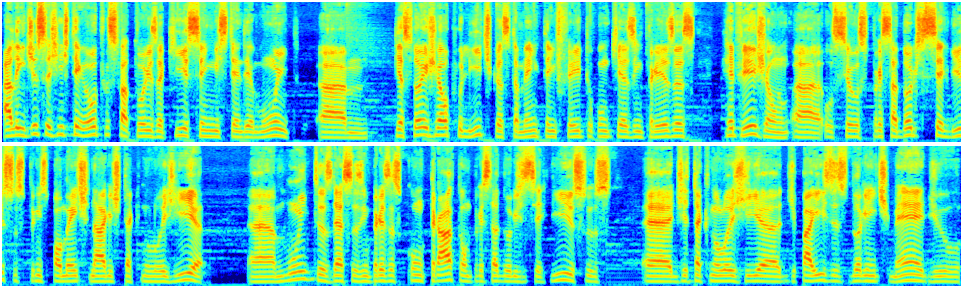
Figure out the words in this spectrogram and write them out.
além disso, a gente tem outros fatores aqui, sem me estender muito. Um, questões geopolíticas também têm feito com que as empresas revejam uh, os seus prestadores de serviços, principalmente na área de tecnologia. Uh, muitas dessas empresas contratam prestadores de serviços uh, de tecnologia de países do Oriente Médio,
